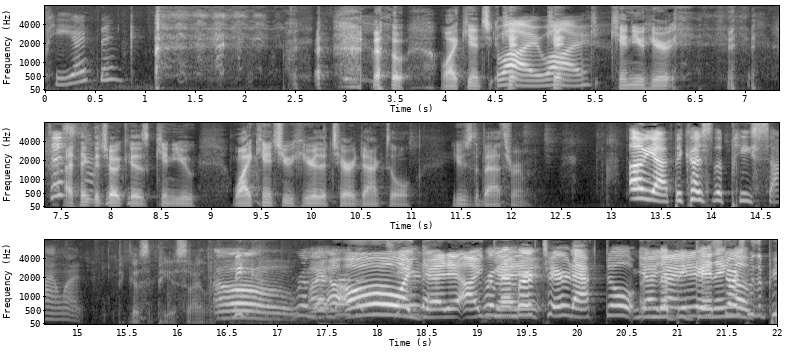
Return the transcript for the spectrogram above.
pee? I think. No. Why can't you? Why? Can, Why? Can, can you hear? Just I think the joke is, can you? Why can't you hear the pterodactyl use the bathroom? Oh yeah, because the pee's silent. Because the P is silent. Oh. remember I, the oh, I get it. I Remember get it. pterodactyl Yeah, in yeah, the yeah, beginning It starts of with a P.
